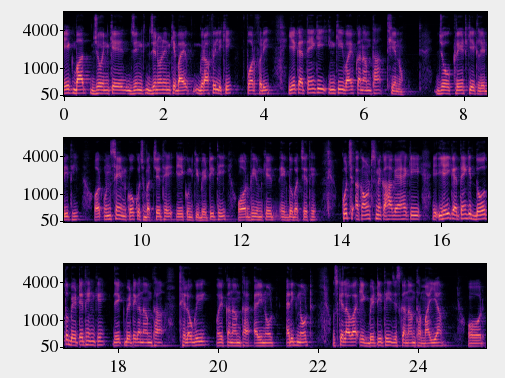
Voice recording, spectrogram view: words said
एक बात जो इनके, जिन, जिन्होंने इनकी बायोग्राफी लिखी फॉर फ्री ये कहते हैं कि इनकी वाइफ का नाम था थियनो जो क्रेट की एक लेडी थी और उनसे इनको कुछ बच्चे थे, एक उनकी बेटी थी और भी उनके एक दो बच्चे थे। कुछ अकाउंट्स में कहा गया है कि यही कहते हैं कि दो तो बेटे थे इनके, एक बेटे का नाम था थेलोगी और एक का नाम था एरिनोट एरिगनोट उसके अलावा एक बेटी थी जिसका नाम था माइया और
